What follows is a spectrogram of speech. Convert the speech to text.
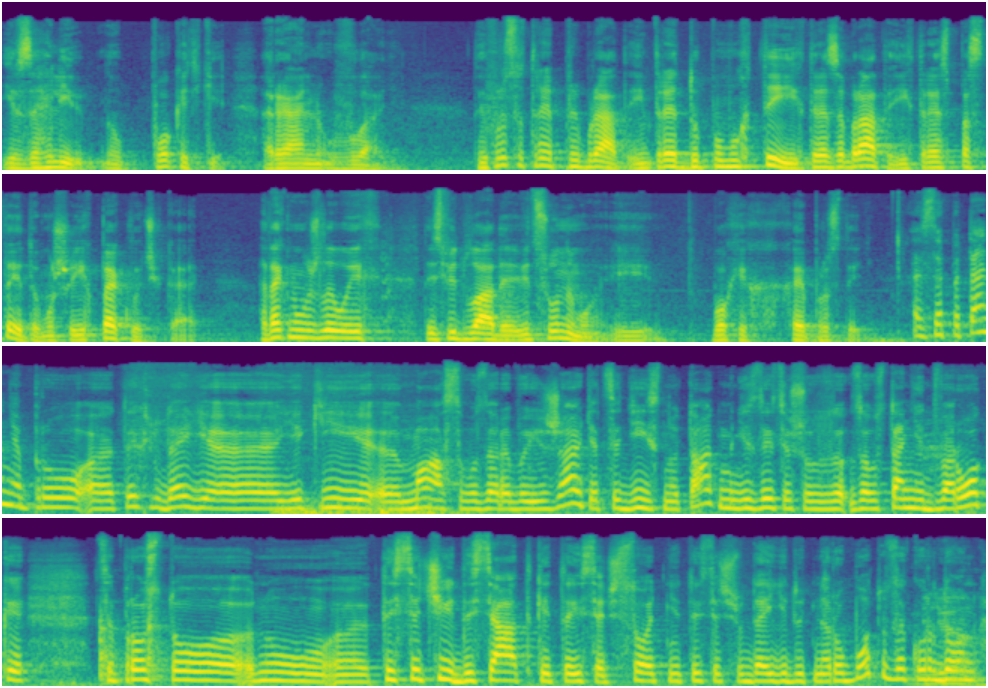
І взагалі, ну, покидьки реально у владі. Ну, їх просто треба прибрати, їм треба допомогти, їх треба забрати, їх треба спасти, тому що їх пекло чекає. А так ми, можливо, їх десь від влади відсунемо, і Бог їх хай простить. Запитання про е, тих людей, е, які е, масово зараз виїжджають, а це дійсно так. Мені здається, що за, останні два роки це просто ну, тисячі, десятки тисяч, сотні тисяч людей їдуть на роботу за кордон. Мільйони.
